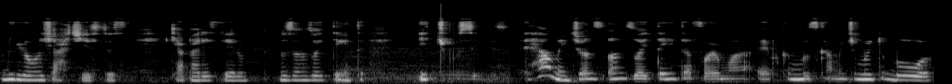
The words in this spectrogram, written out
milhões de artistas que apareceram nos anos 80. E, tipo, realmente, anos, anos 80 foi uma época musicalmente muito boa.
